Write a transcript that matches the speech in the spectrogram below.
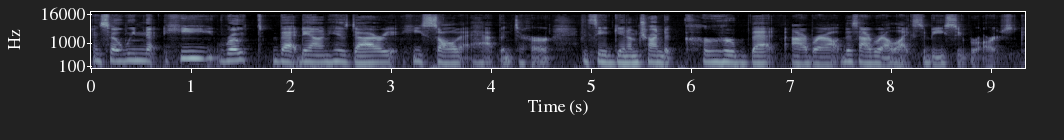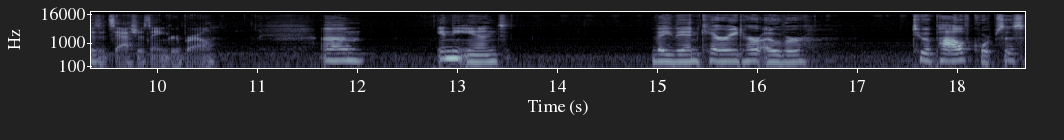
And so we know, he wrote that down in his diary. He saw that happen to her. And see, again, I'm trying to curb that eyebrow. This eyebrow likes to be super arched because it's Ash's angry brow. Um, in the end, they then carried her over to a pile of corpses,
